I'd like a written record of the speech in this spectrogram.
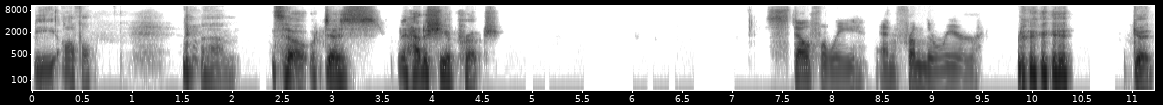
be awful. um, so does how does she approach? Stealthily and from the rear. good.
